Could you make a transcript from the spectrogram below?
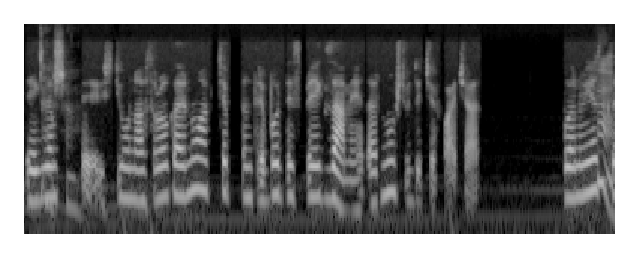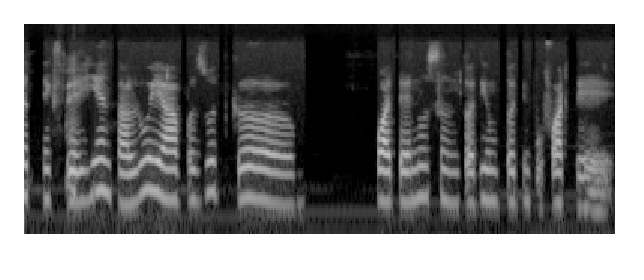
De exemplu, Așa. știu un astrolog care nu acceptă întrebări despre examene, dar nu știu de ce face asta. Bănuiesc hmm. că în experiența lui a văzut că poate nu sunt tot, timp, tot timpul foarte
